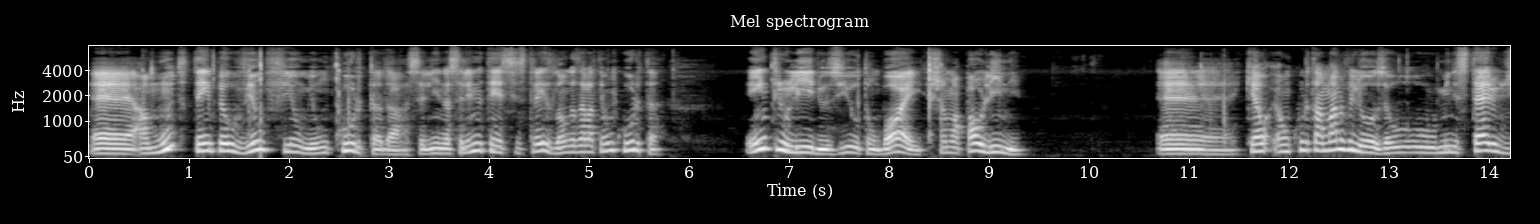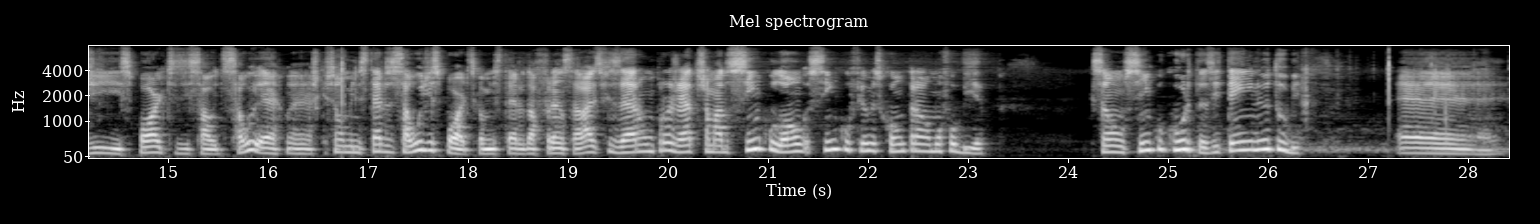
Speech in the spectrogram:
É, há muito tempo eu vi um filme, um curta da Celina. A Celina tem esses três longas, ela tem um curta entre o Lírios e o Tomboy, que chama Pauline. é, que é, é, um curta maravilhoso. É o, o, Ministério de Esportes e Saúde, saúde é, é, acho que são o Ministério de Saúde e Esportes, que é o Ministério da França lá. Eles fizeram um projeto chamado Cinco, long, cinco Filmes contra a Homofobia, que são cinco curtas e tem no YouTube. É,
